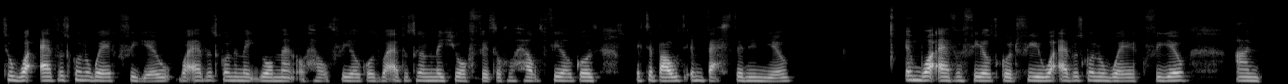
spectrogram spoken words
So, whatever's going to work for you, whatever's going to make your mental health feel good, whatever's going to make your physical health feel good, it's about investing in you, in whatever feels good for you, whatever's going to work for you. And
